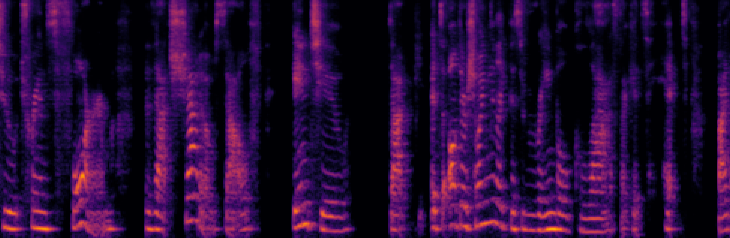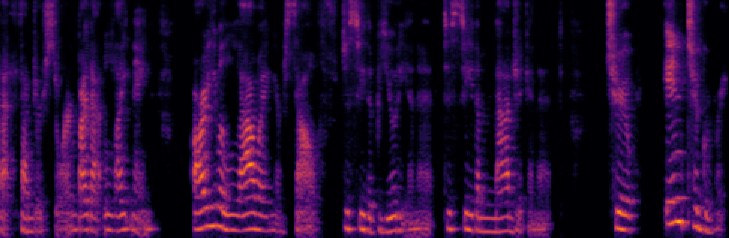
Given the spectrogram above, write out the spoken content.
to transform that shadow self into that it's all they're showing me like this rainbow glass that gets hit by that thunderstorm by that lightning are you allowing yourself to see the beauty in it to see the magic in it to integrate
